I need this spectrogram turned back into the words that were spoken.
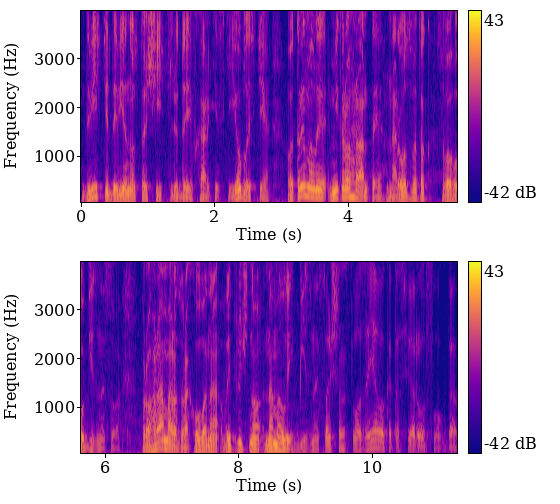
296 людей в Харківській області отримали мікрогранти на розвиток свого бізнесу. Програма розрахована виключно на малий бізнес. Большинство заявок – это сфера услуг, да.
